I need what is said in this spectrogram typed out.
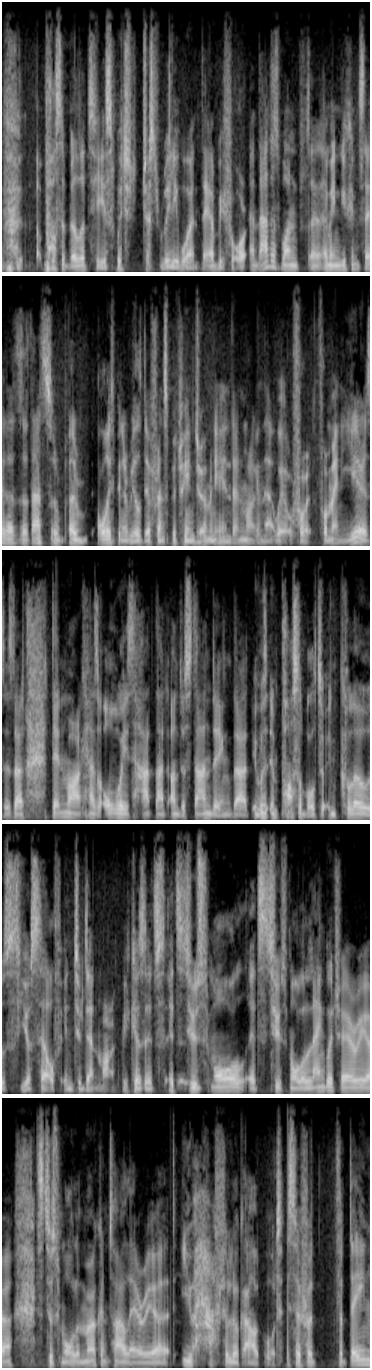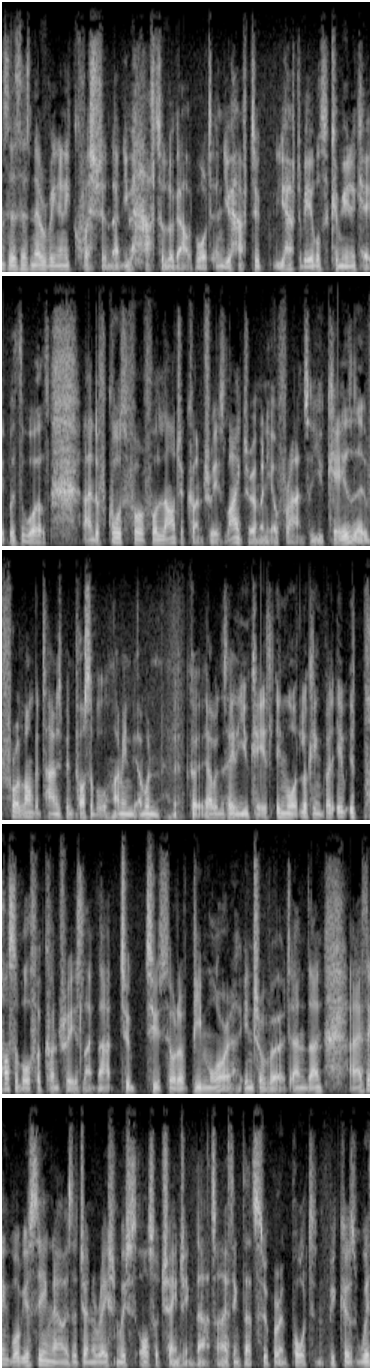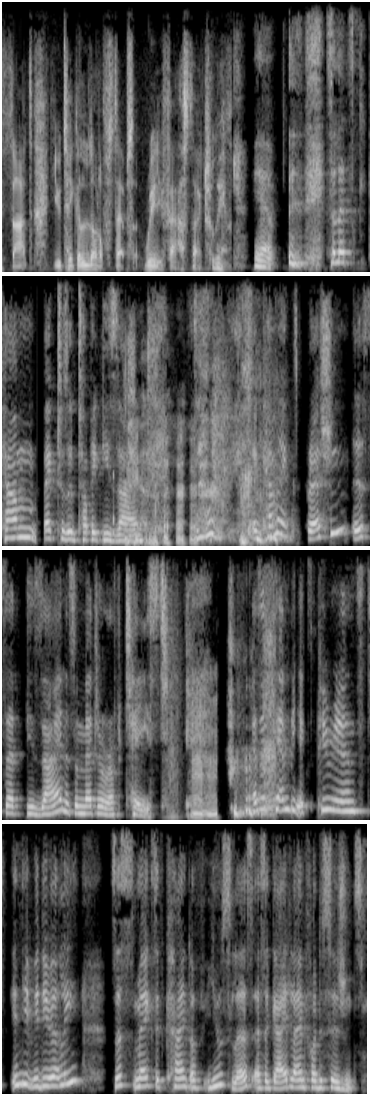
possibilities which just really weren't there before. And that is one. Uh, I mean, you can say that that's a, a, always been a real difference between Germany and Denmark in that way, or for for many years, is that Denmark has always had that understanding that it was impossible to enclose yourself into Denmark because it's it's too small, it's too small a language area, it's too small a mercantile area. You have to look outward. So for for Danes, there's never been any question that you have to look outward and you have to you have to be able to communicate with the world. And of course, for, for larger countries like Germany or France or UK, uh, for a longer time, it's been possible. I mean, I wouldn't I wouldn't say the UK is inward looking, but it is possible for countries like that to to sort of be more introvert. And then and I think what we're seeing now is a generation which is also changing that. And I think that's super important because with that, you take a lot of steps really fast, actually. Yeah. so let's come back to the topic design. Yes. so, a common expression is that design is a matter of taste. Mm-hmm. as it can be experienced individually, this makes it kind of useless as a guideline for decisions.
